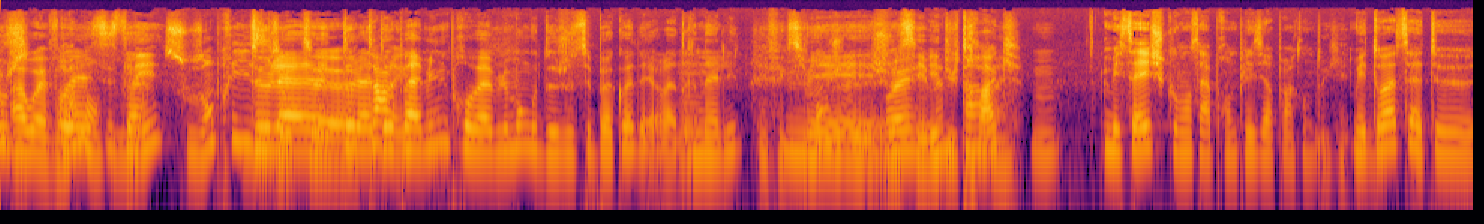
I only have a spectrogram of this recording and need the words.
emprise. Ah ouais, vraiment. Ouais, c'est ça. On est sous emprise. de la, euh, de la taré. dopamine probablement ou de je sais pas quoi d'ailleurs l'adrénaline Effectivement, Mais- je, je Ouais, sais et même du pas, track. Mais ça y est je commence à prendre plaisir par contre mais toi ça te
